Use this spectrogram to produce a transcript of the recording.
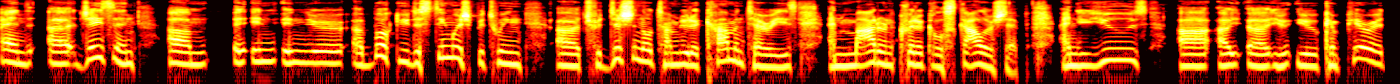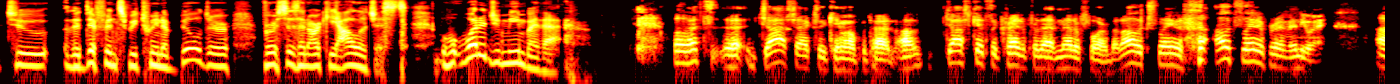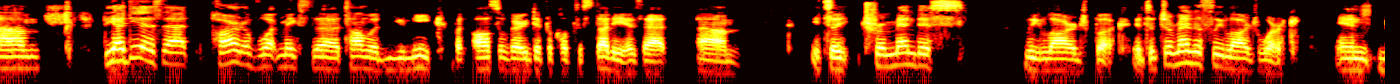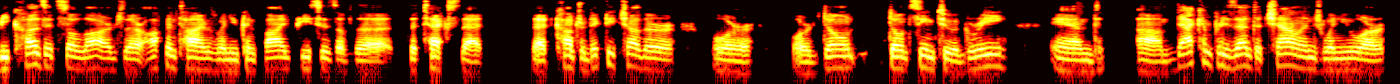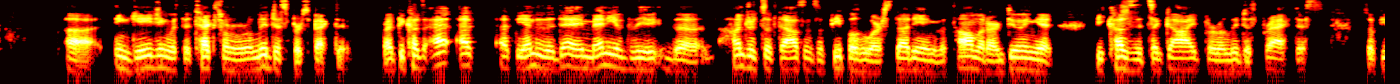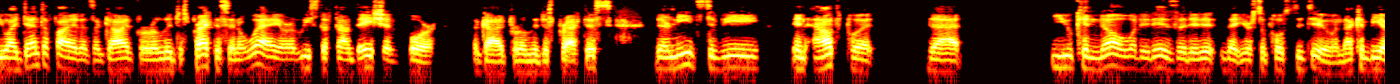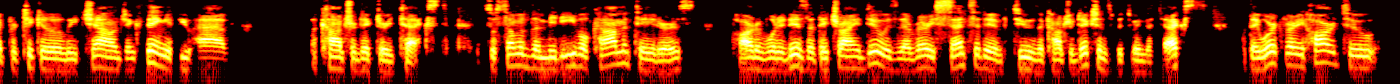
and uh, Jason. Um, in in your uh, book, you distinguish between uh, traditional Talmudic commentaries and modern critical scholarship, and you use uh, uh, you you compare it to the difference between a builder versus an archaeologist. what did you mean by that? Well, that's uh, Josh actually came up with that. I'll, Josh gets the credit for that metaphor, but I'll explain it. I'll explain it for him anyway. Um, the idea is that part of what makes the Talmud unique, but also very difficult to study, is that um, it's a tremendously large book. It's a tremendously large work. And because it's so large, there are often times when you can find pieces of the, the text that that contradict each other or or don't don't seem to agree, and um, that can present a challenge when you are uh, engaging with the text from a religious perspective, right? Because at, at, at the end of the day, many of the, the hundreds of thousands of people who are studying the Talmud are doing it because it's a guide for religious practice. So if you identify it as a guide for religious practice in a way, or at least a foundation for a guide for religious practice, there needs to be an output that you can know what it is that it is, that you're supposed to do, and that can be a particularly challenging thing if you have a contradictory text. So some of the medieval commentators, part of what it is that they try and do is they're very sensitive to the contradictions between the texts, but they work very hard to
